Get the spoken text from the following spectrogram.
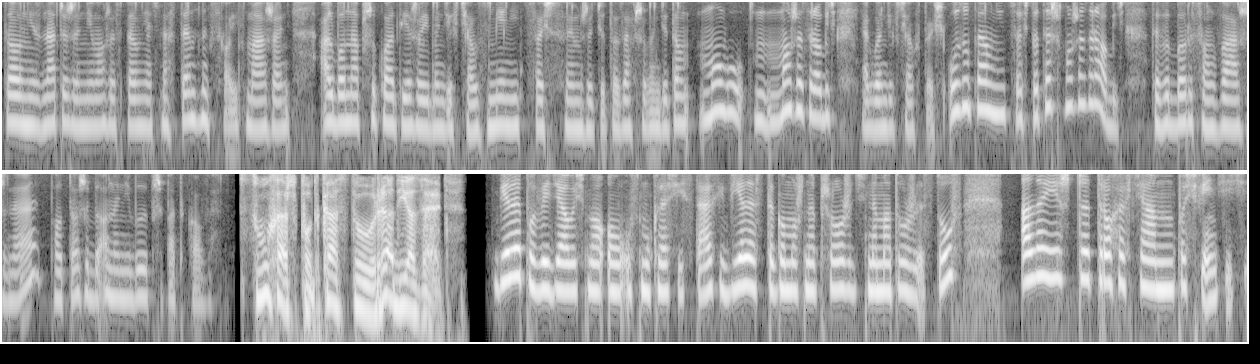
to nie znaczy, że nie może spełniać następnych swoich marzeń, albo na przykład, jeżeli będzie chciał zmienić coś w swoim życiu, to zawsze będzie to mógł, może zrobić. Jak będzie chciał ktoś uzupełnić coś, to też może zrobić. Te wybory są ważne po to, żeby one nie były przypadkowe. Słuchasz podcastu Radia Z. Wiele powiedziałyśmy o ósmoklasistach, wiele z tego można przełożyć na maturzystów, ale jeszcze trochę chciałam poświęcić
